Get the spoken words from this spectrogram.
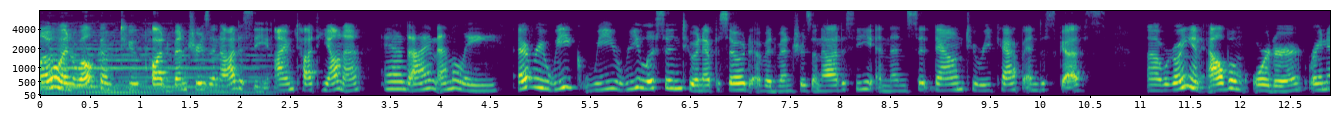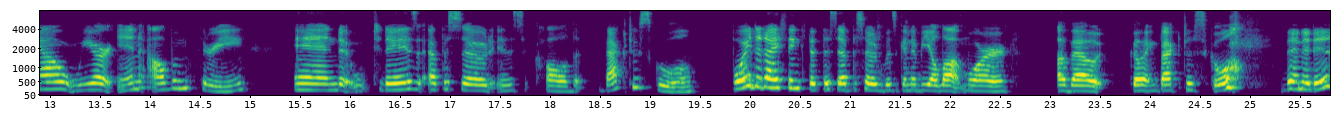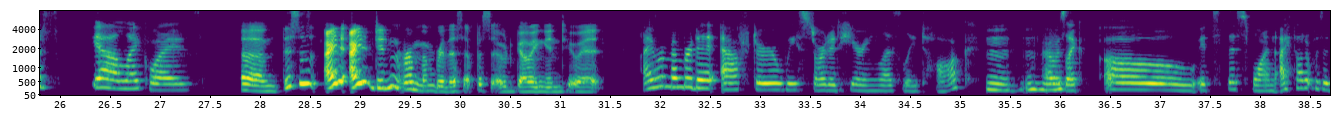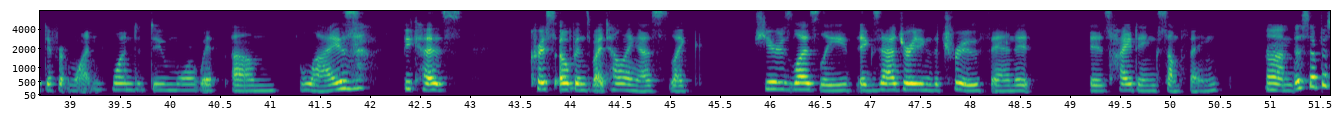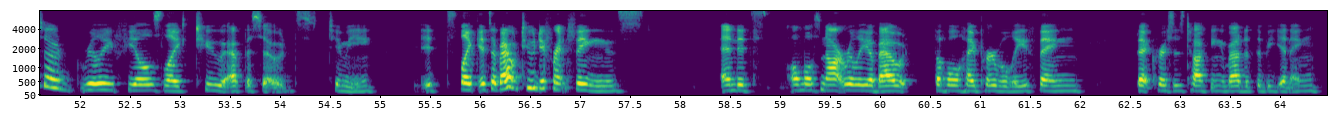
Hello and welcome to Podventures in Odyssey. I'm Tatiana. And I'm Emily. Every week we re listen to an episode of Adventures in Odyssey and then sit down to recap and discuss. Uh, we're going in album order. Right now we are in album three, and today's episode is called Back to School. Boy, did I think that this episode was going to be a lot more about going back to school than it is. Yeah, likewise. Um, this is I I didn't remember this episode going into it. I remembered it after we started hearing Leslie talk. Mm, mhm. I was like, "Oh, it's this one." I thought it was a different one, one to do more with um lies because Chris opens by telling us like, "Here's Leslie exaggerating the truth and it is hiding something." Um, this episode really feels like two episodes to me. It's like it's about two different things, and it's almost not really about the whole hyperbole thing that Chris is talking about at the beginning.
